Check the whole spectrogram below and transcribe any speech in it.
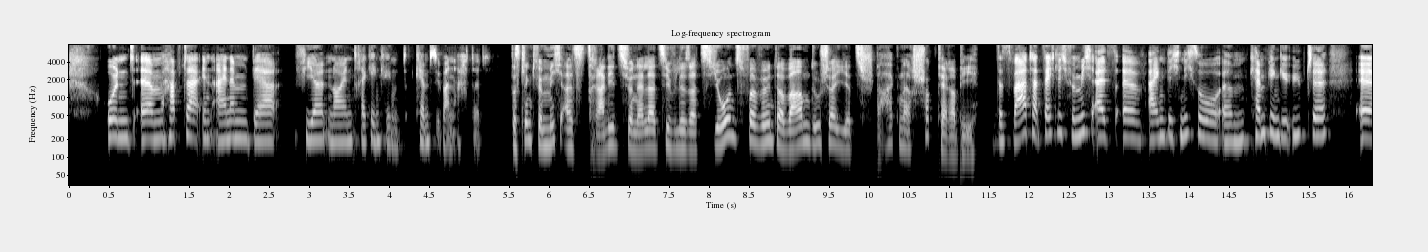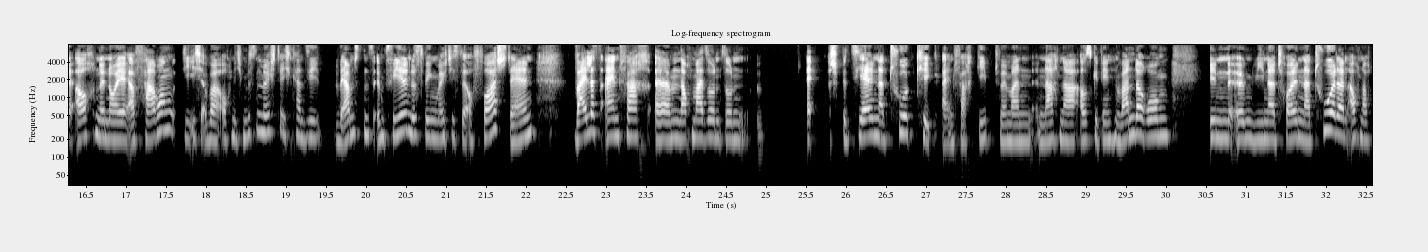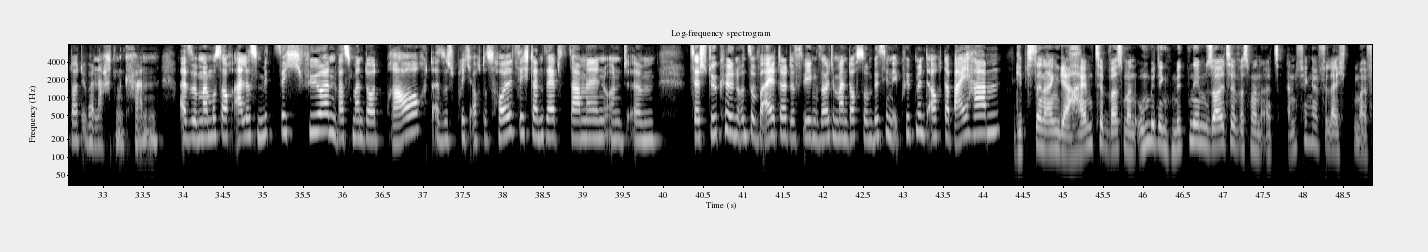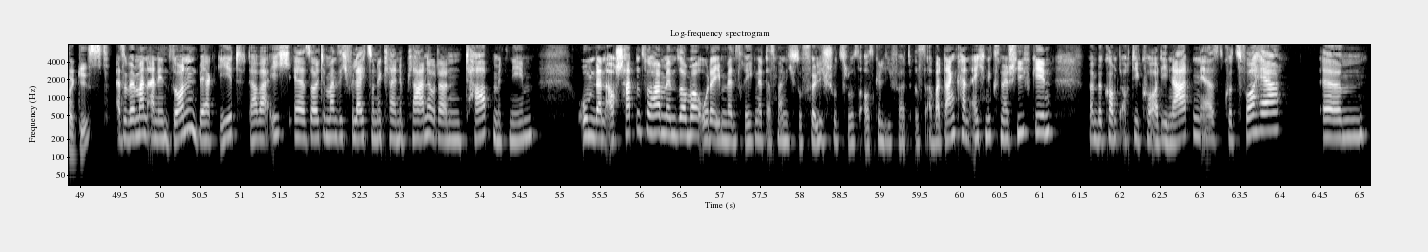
und ähm, habe da in einem der vier neuen Trekkingcamps übernachtet. Das klingt für mich als traditioneller zivilisationsverwöhnter Warmduscher jetzt stark nach Schocktherapie. Das war tatsächlich für mich als äh, eigentlich nicht so ähm, Campinggeübte äh, auch eine neue Erfahrung, die ich aber auch nicht missen möchte. Ich kann sie wärmstens empfehlen, deswegen möchte ich sie auch vorstellen, weil es einfach ähm, nochmal so, so ein äh, speziellen Naturkick einfach gibt, wenn man nach einer ausgedehnten Wanderung in irgendwie einer tollen Natur dann auch noch dort übernachten kann. Also man muss auch alles mit sich führen, was man dort braucht. Also sprich auch das Holz sich dann selbst sammeln und ähm, zerstückeln und so weiter. Deswegen sollte man doch so ein bisschen Equipment auch dabei haben. Gibt es denn einen Geheimtipp, was man unbedingt mitnehmen sollte, was man als Anfänger vielleicht mal vergisst? Also wenn man an den Sonnenberg geht, da war ich, äh, sollte man sich vielleicht so eine kleine Plane oder einen Tarp mitnehmen um dann auch Schatten zu haben im Sommer oder eben, wenn es regnet, dass man nicht so völlig schutzlos ausgeliefert ist. Aber dann kann eigentlich nichts mehr schiefgehen. Man bekommt auch die Koordinaten erst kurz vorher ähm,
